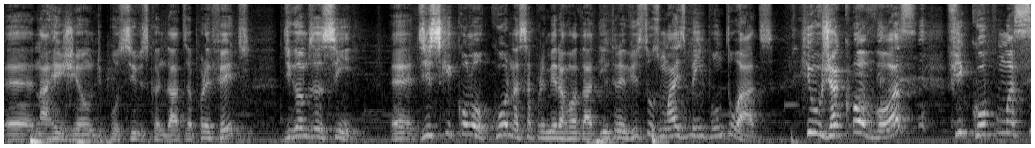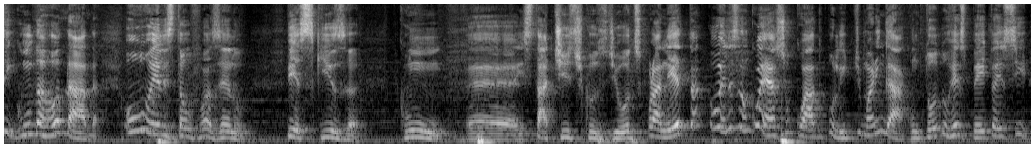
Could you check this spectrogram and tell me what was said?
eh, na região de possíveis candidatos a prefeitos, digamos assim, eh, disse que colocou nessa primeira rodada de entrevista os mais bem pontuados. E o Jacovós ficou para uma segunda rodada. Ou eles estão fazendo pesquisa com eh, estatísticos de outros planetas, ou eles não conhecem o quadro político de Maringá. Com todo respeito a esse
